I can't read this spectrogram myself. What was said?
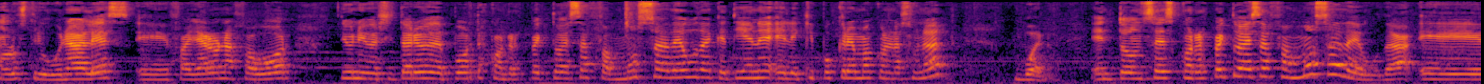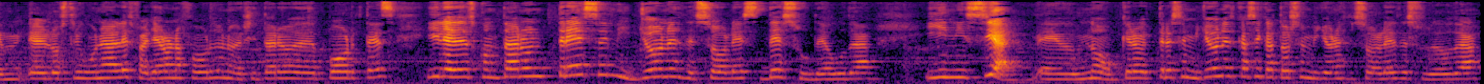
o los tribunales fallaron a favor de Universitario de Deportes con respecto a esa famosa deuda que tiene el equipo Crema con la SUNAT. Bueno, entonces, con respecto a esa famosa deuda, eh, los tribunales fallaron a favor de Universitario de Deportes y le descontaron 13 millones de soles de su deuda inicial. Eh, no, creo 13 millones, casi 14 millones de soles de su deuda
